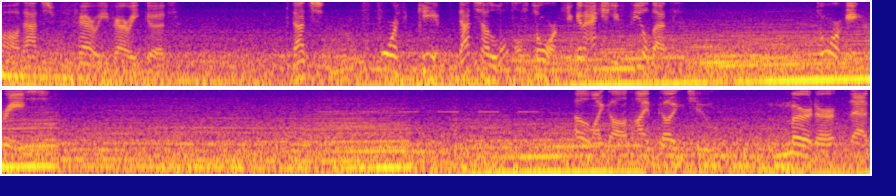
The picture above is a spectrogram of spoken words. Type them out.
oh, that's very, very good. That's fourth gear. That's a lot of torque. You can actually feel that torque increase. Oh my god, I'm going to murder that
